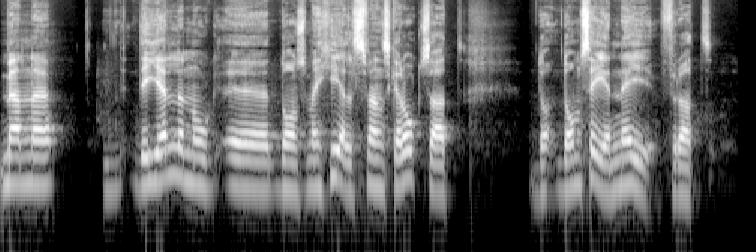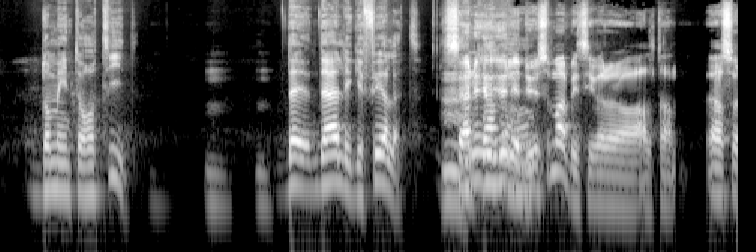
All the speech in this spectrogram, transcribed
Men eh, det gäller nog eh, de som är helsvenskar också, att de, de säger nej för att de inte har tid. Det, där ligger felet. Men hur, hur är du som arbetsgivare då, Altan? Alltså,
